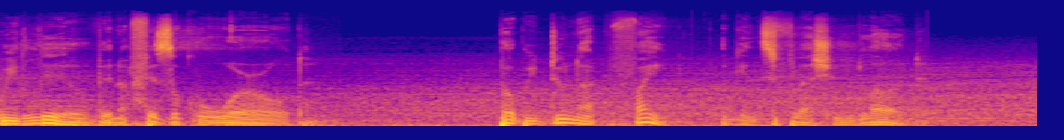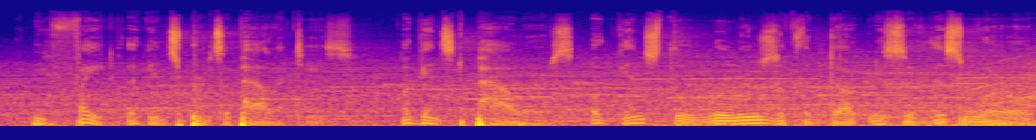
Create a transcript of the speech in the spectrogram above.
We live in a physical world, but we do not fight against flesh and blood. We fight against principalities, against powers, against the rulers of the darkness of this world.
